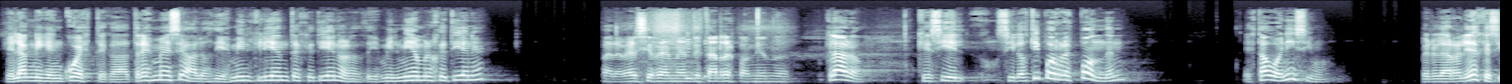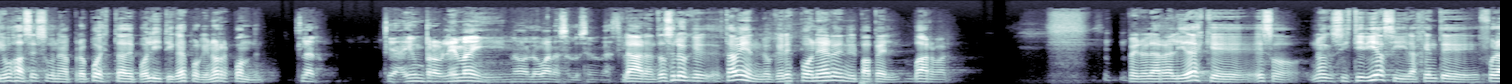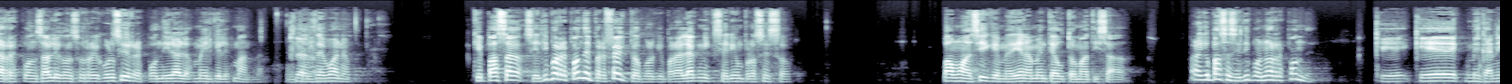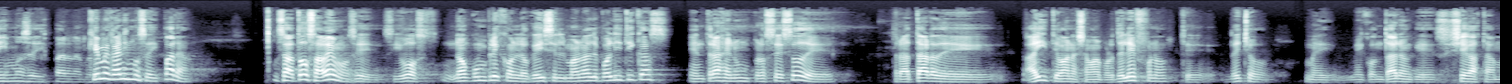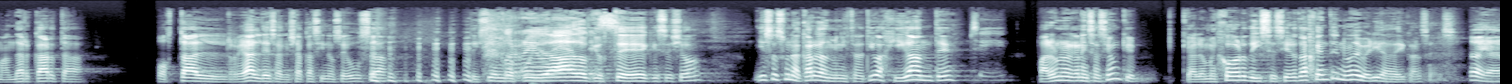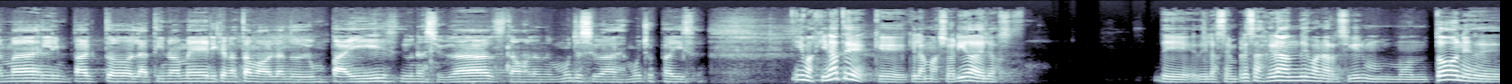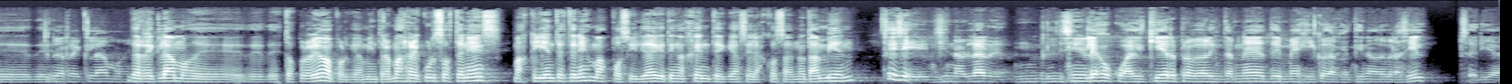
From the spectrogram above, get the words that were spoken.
Que el ACNIC encueste cada tres meses a los 10.000 clientes que tiene, a los 10.000 miembros que tiene. Para ver si realmente están respondiendo. Claro, que si, si los tipos responden, está buenísimo. Pero la realidad es que si vos haces una propuesta de política es porque no responden. Claro. Que hay un problema y no lo van a solucionar así. Claro, entonces lo que está bien, lo querés poner en el papel, bárbaro. Pero la realidad es que eso no existiría si la gente fuera responsable con sus recursos y respondiera a los mails que les mandan. Entonces, bueno, ¿qué pasa? Si el tipo responde, perfecto, porque para el ACNIC sería un proceso, vamos a decir que medianamente automatizado. Ahora, ¿qué pasa si el tipo no responde? ¿Qué, qué mecanismo se dispara? ¿Qué mecanismo se dispara? O sea, todos sabemos, si vos no cumplís con lo que dice el manual de políticas, entras en un proceso de tratar de Ahí te van a llamar por teléfono. de hecho, me, contaron que se llega hasta mandar carta postal real de esa que ya casi no se usa, diciendo cuidado que usted, qué sé yo. Y eso es una carga administrativa gigante para una organización que, que, a lo mejor, dice cierta gente, no debería dedicarse a eso. No, y además el impacto Latinoamérica, no estamos hablando de un país, de una ciudad, estamos hablando de muchas ciudades, de muchos países. Imagínate que, que la mayoría de los de, las empresas grandes van a recibir montones de, de, reclamos, de, reclamos de, estos problemas, porque mientras más recursos tenés, más clientes tenés, más posibilidad de que tenga gente que hace las cosas no tan bien. Sí, sí, sin hablar, sin ir lejos, cualquier proveedor de Internet de México, de Argentina o de Brasil sería...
